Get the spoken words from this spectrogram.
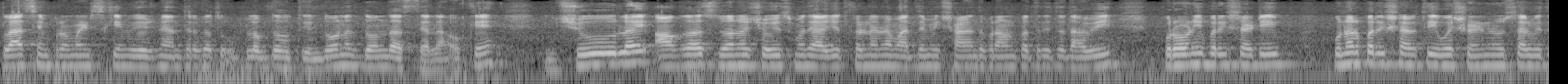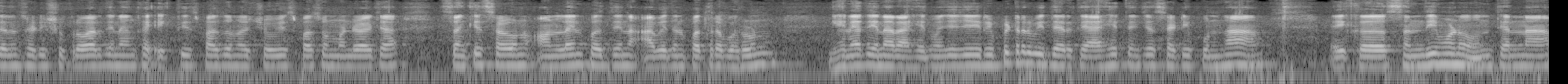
क्लास इम्प्रुव्हमेंट स्कीम योजनेअंतर्गत उपलब्ध होतील. दोनच दोनदाच त्याला ओके जुलै ऑगस्ट दोन हजार चोवीसमध्ये आयोजित करणाऱ्या माध्यमिक शाळांत प्रमाणपत्र इथं दहावी. पुरवणी परीक्षेसाठी पुनर्परीक्षार्थी व श्रेणीनुसार वितरणासाठी शुक्रवार दिनांक एकतीस पाच दोन हजार चोवीसपासून मंडळाच्या संकेतस्थळावरून ऑनलाईन पद्धतीनं आवेदनपत्र भरून घेण्यात येणार आहेत. म्हणजे जे रिपीटर विद्यार्थी आहेत त्यांच्यासाठी पुन्हा एक संधी म्हणून त्यांना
